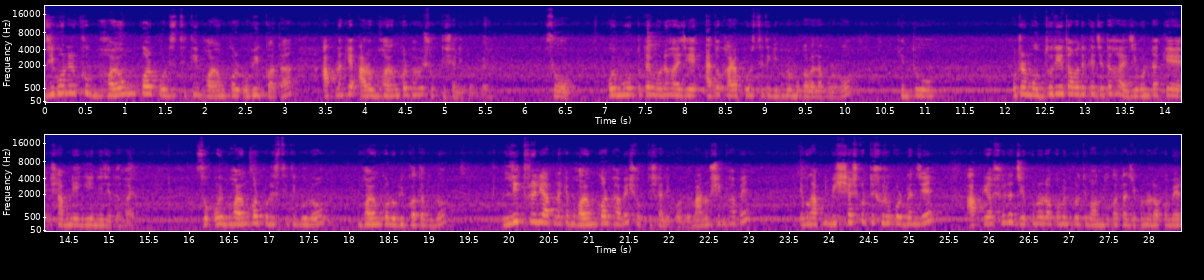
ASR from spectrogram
জীবনের খুব ভয়ঙ্কর পরিস্থিতি, ভয়ঙ্কর অভিজ্ঞতা আপনাকে আরও ভয়ঙ্করভাবে শক্তিশালী করবে। সো ওই মুহূর্তটায় মনে হয় যে এত খারাপ পরিস্থিতি কীভাবে মোকাবেলা করব? কিন্তু ওটার মধ্য দিয়ে তো আমাদেরকে যেতে হয়, জীবনটাকে সামনে এগিয়ে নিয়ে যেতে হয়। সো ওই ভয়ঙ্কর পরিস্থিতিগুলো, ভয়ঙ্কর অভিজ্ঞতাগুলো লিটারেলি আপনাকে ভয়ঙ্করভাবে শক্তিশালী করবে, মানসিকভাবে। এবং আপনি বিশ্বাস করতে শুরু করবেন যে আপনি আসলে যে কোনো রকমের প্রতিবন্ধকতা, যে কোনো রকমের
